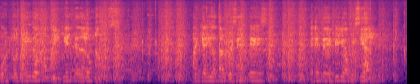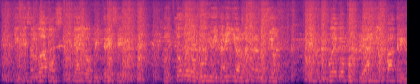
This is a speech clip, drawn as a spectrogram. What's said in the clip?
Un nutrido contingente de alumnos han querido estar presentes en este desfile oficial en que saludamos este año 2013 con todo el orgullo y cariño a nuestra nación en un nuevo cumpleaños patrio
